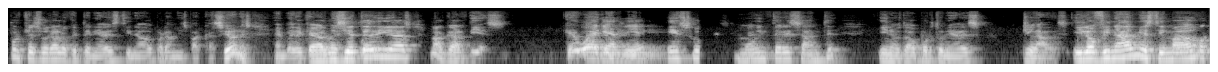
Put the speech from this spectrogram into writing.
porque eso era lo que tenía destinado para mis vacaciones. En vez de quedarme 7 días, me voy a quedar 10. Qué bueno. Eso es muy interesante y nos da oportunidades claves. Y lo final, mi estimado,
